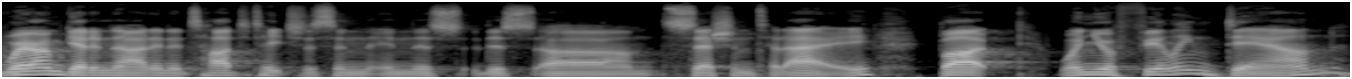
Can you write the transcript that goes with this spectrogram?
where I'm getting at, and it's hard to teach this in, in this this um, session today, but when you're feeling down,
